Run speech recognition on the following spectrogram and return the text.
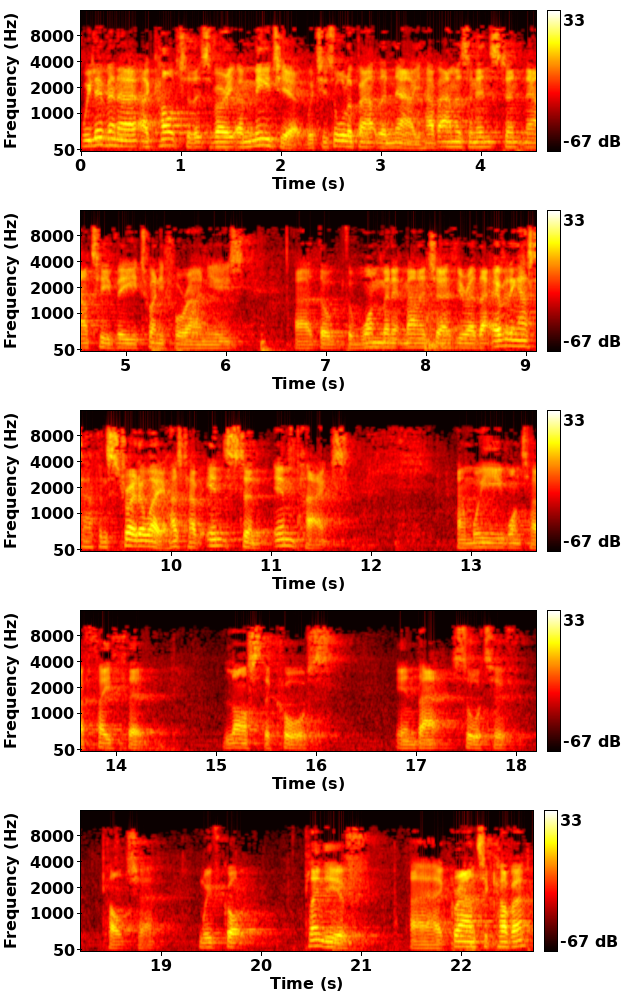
we live in a, a, culture that's very immediate, which is all about the now. You have Amazon Instant, Now TV, 24 hour news, uh, the, the one minute manager. Have you read that? Everything has to happen straight away. It has to have instant impact. And we want to have faith that lasts the course in that sort of culture. We've got plenty of uh, ground to cover,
